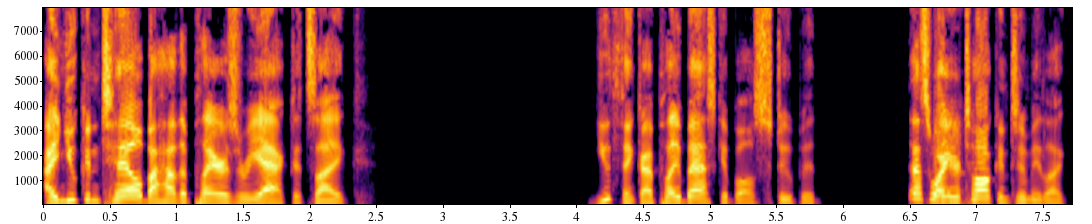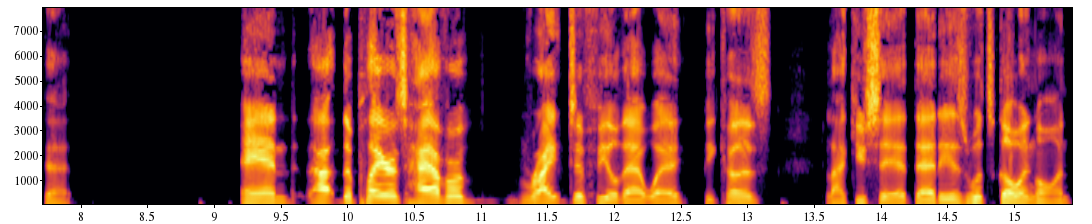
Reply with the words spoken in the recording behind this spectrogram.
and you can tell by how the players react. It's like, you think I play basketball, stupid. That's why Yeah. you're talking to me like that. And uh, the players have a right to feel that way because, like you said, that is what's going on.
